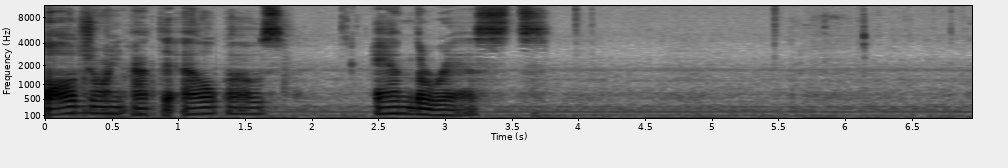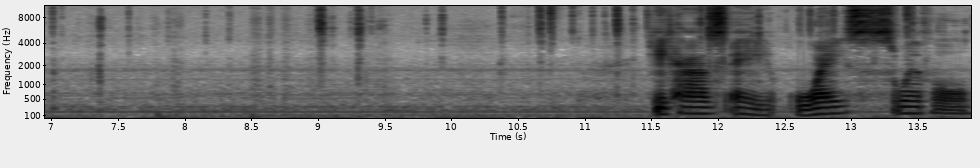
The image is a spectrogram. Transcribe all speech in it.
Ball joint at the elbows and the wrists. He has a waist swivel,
